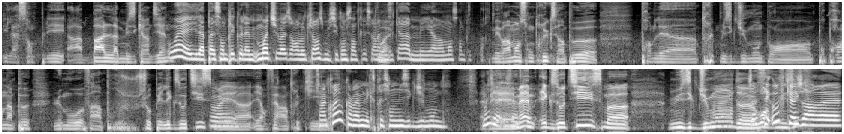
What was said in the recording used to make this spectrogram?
il a samplé à balle la musique indienne. Ouais, il a pas samplé que la. Moi, tu vois, genre en l'occurrence, je me suis concentrée sur la Ouais. musique arabe, mais il a vraiment samplé de partout. Mais vraiment, son truc, c'est un peu euh, prendre les, un truc musique du monde pour, en- pour prendre un peu le mot, enfin, pour choper l'exotisme Ouais. et, euh, et en faire un truc qui. C'est incroyable quand même l'expression musique du monde. Moi, même exotisme, euh, musique du monde. euh, c'est ouf que genre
